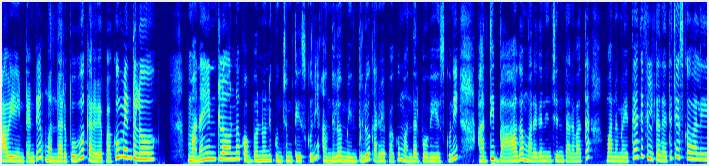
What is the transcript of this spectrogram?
అవి ఏంటంటే మందార పువ్వు కరివేపాకు మెంతులు. మన ఇంట్లో ఉన్న కొబ్బరి నూనె కొంచెం తీసుకుని అందులో మెంతులు కరివేపాకు మందార పువ్వు వేసుకుని అది బాగా మరగనించిన తర్వాత మనమైతే అది ఫిల్టర్ అయితే చేసుకోవాలి.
